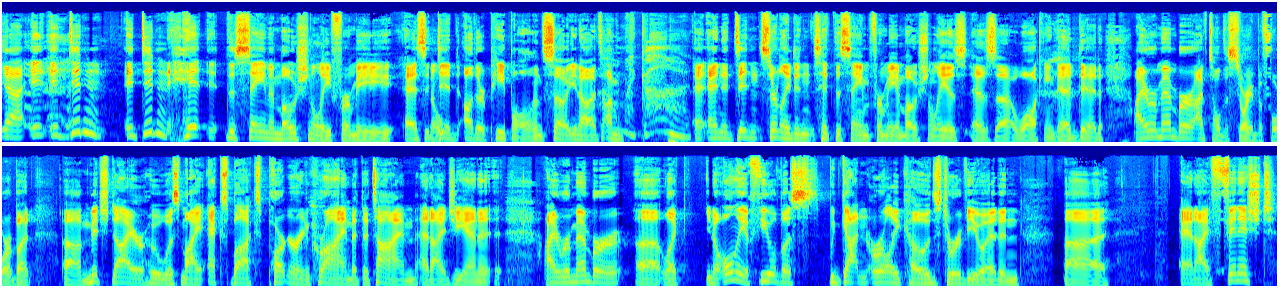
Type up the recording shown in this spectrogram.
yeah, it, it didn't it didn't hit the same emotionally for me as it Nope. did other people, and so you know it's, I'm Oh my god. and it didn't certainly didn't hit the same for me emotionally as as uh, Walking Dead did. I remember I've told the story before, but uh, Mitch Dyer, who was my Xbox partner in crime at the time at IGN, it- I remember uh, like you know only a few of us we'd gotten early codes to review it, and uh, and I finished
